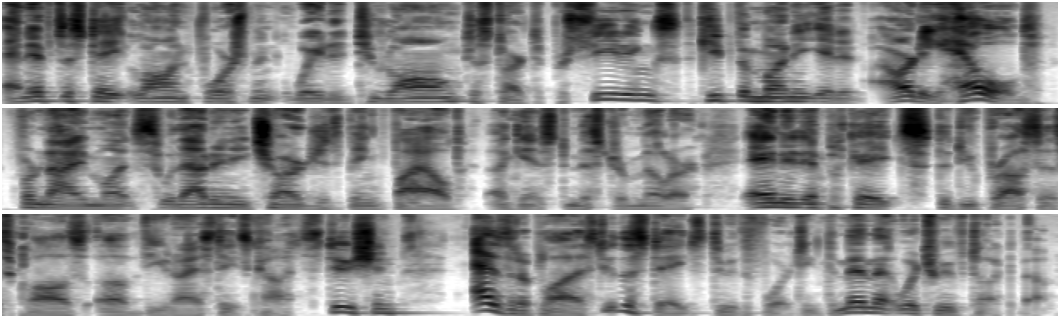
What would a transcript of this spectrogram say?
and if the state law enforcement waited too long to start the proceedings, keep the money it had already held for nine months without any charges being filed against Mr. Miller. And it implicates the due process clause of the United States Constitution as it applies to the states through the 14th Amendment, which we've talked about.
